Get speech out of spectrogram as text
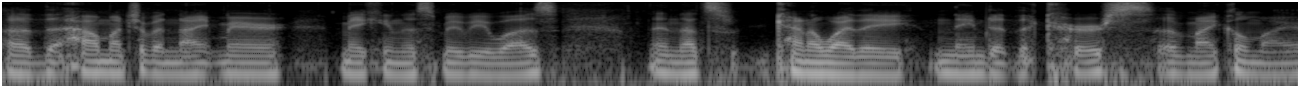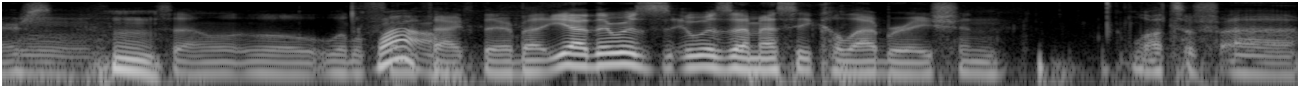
uh, the, how much of a nightmare making this movie was, and that's kind of why they named it "The Curse of Michael Myers." Mm. Hmm. So a little little fun Wow. fact there, but yeah, there was it was a messy collaboration, lots of uh,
